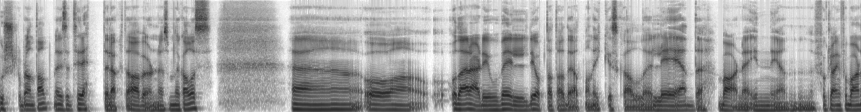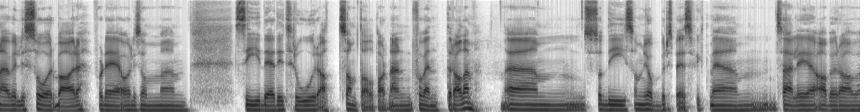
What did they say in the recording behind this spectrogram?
Oslo, blant annet, med disse tilrettelagte avhørene, som det kalles. Uh, og, og, der er de jo veldig opptatt av det at man ikke skal lede barnet inn i en forklaring. For barn er jo veldig sårbare for det å liksom um, si det de tror at samtalepartneren forventer av dem. Um, så de som jobber spesifikt med um, særlig avhør av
